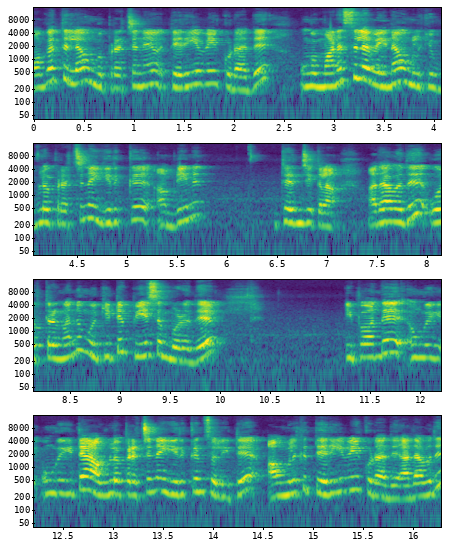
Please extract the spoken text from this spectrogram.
முகத்துல உங்க பிரச்சனை தெரியவே கூடாது. உங்க மனசுல வேணா உங்களுக்கு இவ்வளோ பிரச்சனை இருக்கு அப்படின்னு தெரிஞ்சுக்கலாம். அதாவது ஒருத்தருங்க வந்து உங்ககிட்ட பேசும் பொழுது இப்போ வந்து உங்க உங்ககிட்ட அவ்வளோ பிரச்சனை இருக்குன்னு சொல்லிட்டு அவங்களுக்கு தெரியவே கூடாது. அதாவது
